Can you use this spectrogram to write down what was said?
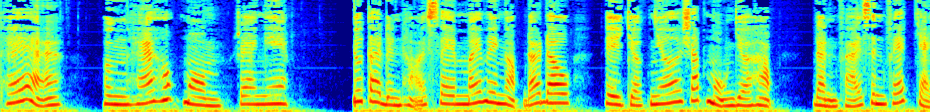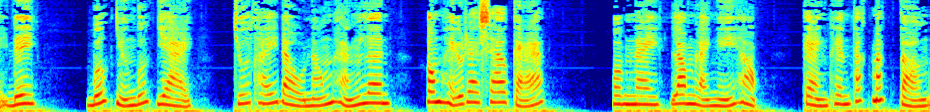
Thế ạ? À? Hưng há hốc mồm ra nghe. Chú ta định hỏi xem mấy viên ngọc đó đâu thì chợt nhớ sắp muộn giờ học, đành phải xin phép chạy đi. Bước những bước dài, chú thấy đầu nóng hẳn lên, không hiểu ra sao cả. Hôm nay Long lại nghỉ học, càng thêm thắc mắc tợn.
